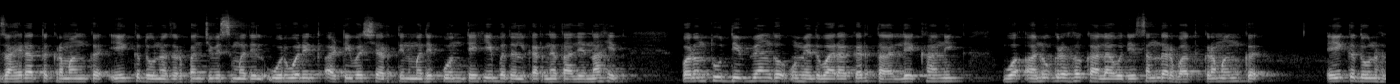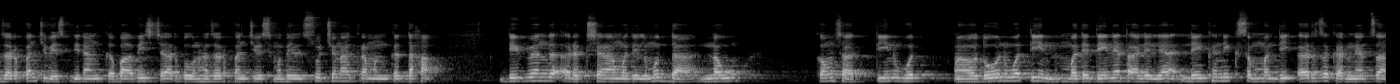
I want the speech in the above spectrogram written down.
जाहिरात क्रमांक एक दोन हजार पंचवीसमधील उर्वरित अटी व शर्तींमध्ये कोणतेही बदल करण्यात आले नाहीत. परंतु दिव्यांग उमेदवाराकरता लेखानिक व अनुग्रह कालावधी संदर्भात क्रमांक एक दोन हजार पंचवीस दिनांक बावीस चार दोन हजार पंचवीसमधील सूचना क्रमांक दहा दिव्यांग आरक्षणामधील मुद्दा नऊ कंसात तीन व दोन व तीन मध्ये देण्यात आलेल्या लेखनिक संबंधी अर्ज करण्याचा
